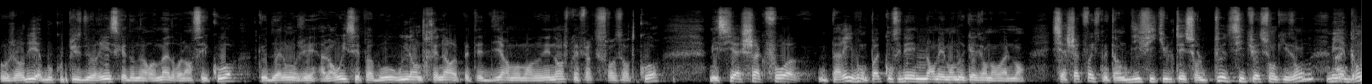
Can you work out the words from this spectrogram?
Aujourd'hui, il y a beaucoup plus de risques à Donnarumma de relancer court que d'allonger. Alors oui, c'est pas beau. Oui, l'entraîneur va peut-être dire à un moment donné, non, je préfère que ce soit de court. Mais si à chaque fois, Paris, ils vont pas concéder énormément d'occasions normalement. Si à chaque fois ils se mettent en difficulté sur le peu de situations qu'ils ont, mais, un grand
